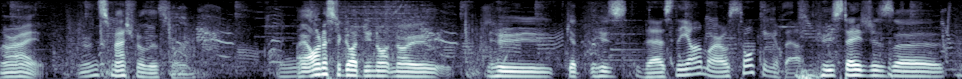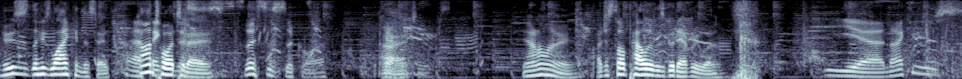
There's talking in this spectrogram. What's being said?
Alright, we're in Smashville this time. I honest to God do not know who get who's There's the armor I was talking about. whose stage is uh who's who's liking the stage. I Can't tour today. Is, this is Zekora. Alright. Yeah, I don't know. I just thought Palu was good everywhere. Yeah, Nikes.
